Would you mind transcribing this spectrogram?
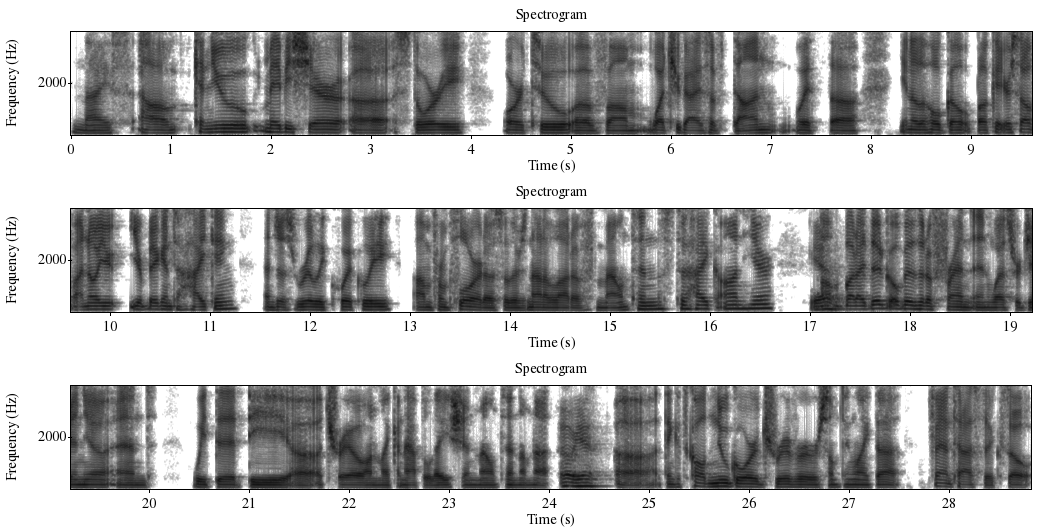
Nice. Um, can you maybe share a story or two of um, what you guys have done with, uh, you know, the whole go bucket yourself? I know you, you're big into hiking and just really quickly, I'm from Florida, so there's not a lot of mountains to hike on here. Yeah. Um, but I did go visit a friend in West Virginia and we did the uh, a trail on like an Appalachian mountain. I'm not. Oh yeah. Uh, I think it's called New Gorge River or something like that. Fantastic. So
